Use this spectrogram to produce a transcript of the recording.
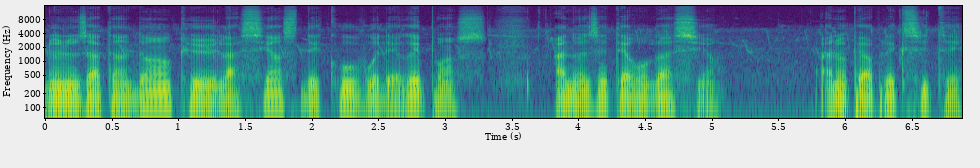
Nous nous attendons que la science découvre des réponses à nos interrogations, à nos perplexités,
